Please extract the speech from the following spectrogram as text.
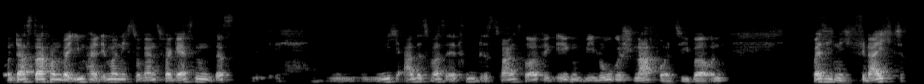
Und das darf man bei ihm halt immer nicht so ganz vergessen, dass nicht alles, was er tut, ist zwangsläufig irgendwie logisch nachvollziehbar. Und weiß ich nicht, vielleicht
